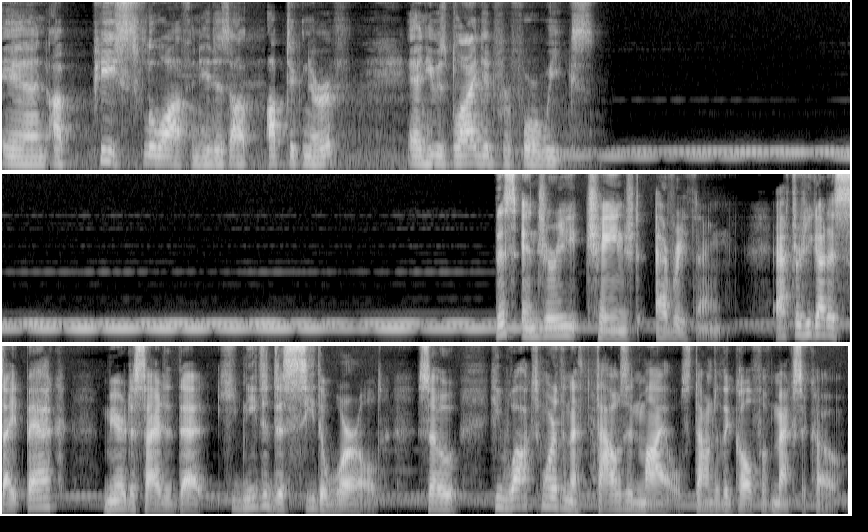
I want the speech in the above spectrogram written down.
and a piece flew off and hit his op- optic nerve, and he was blinded for four weeks. This injury changed everything. After he got his sight back, Muir decided that he needed to see the world, so he walked more than a thousand miles down to the Gulf of Mexico.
